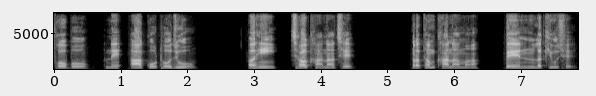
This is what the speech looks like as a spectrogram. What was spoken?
થોભો ને આ કોઠો જુઓ. અહીં છ ખાના છે. પ્રથમ ખાનામાં પેન લખ્યું છે.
